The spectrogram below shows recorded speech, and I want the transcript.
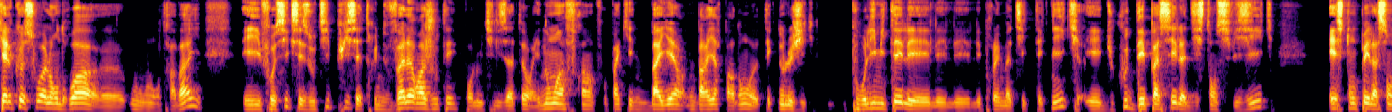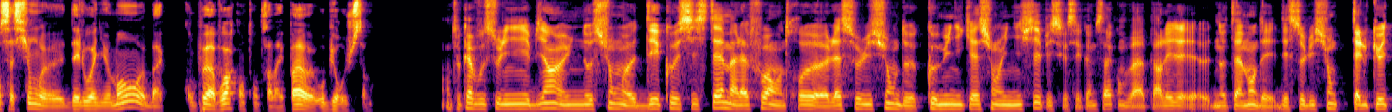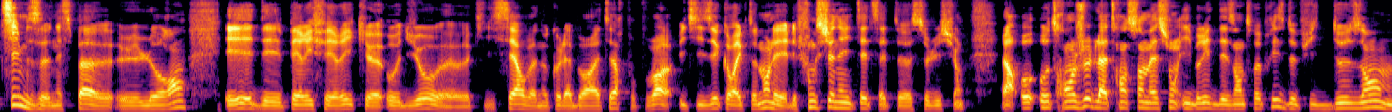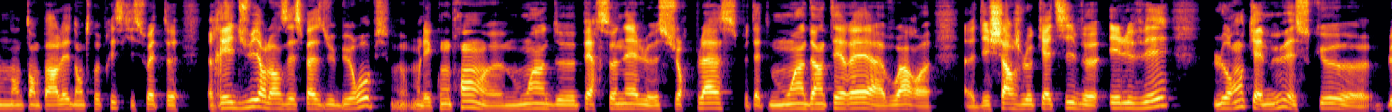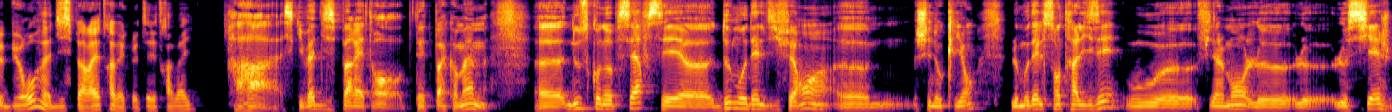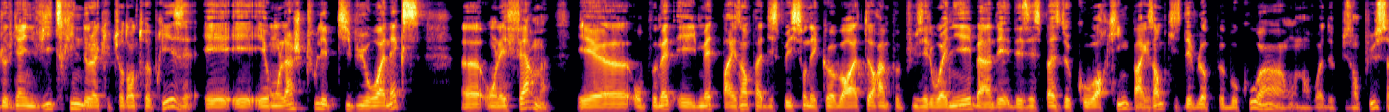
quel que soit l'endroit euh, où on travaille. Et il faut aussi que ces outils puissent être une valeur ajoutée pour l'utilisateur et non un frein. Il ne faut pas qu'il y ait une barrière, euh, technologique pour limiter les, problématiques techniques et du coup dépasser la distance physique, estomper la sensation euh, d'éloignement bah, qu'on peut avoir quand on travaille pas au bureau justement. En tout cas, vous soulignez bien une notion euh, d'écosystème à la fois entre euh, la solution de communication unifiée, puisque c'est comme ça qu'on va parler euh, notamment des, solutions telles que Teams, n'est-ce pas, Laurent, et des périphériques audio qui servent à nos collaborateurs pour pouvoir utiliser correctement les, les fonctionnalités de cette solution. Alors, autre enjeu de la transformation hybride des entreprises, depuis deux ans, on entend parler d'entreprises qui souhaitent réduire leurs espaces du bureau, puisqu'on les comprend, moins de personnel sur place, peut-être moins d'intérêt à avoir euh, des charges locatives élevées. Laurent Camus, est-ce que euh, le bureau va disparaître avec le télétravail? Ah, ce qui va disparaître, oh, peut-être pas quand même. Euh, nous, ce qu'on observe, c'est deux modèles différents hein, chez nos clients. Le modèle centralisé, où finalement le, siège devient une vitrine de la culture d'entreprise et, on lâche tous les petits bureaux annexes euh, on les ferme et euh, on peut mettre et ils mettent par exemple à disposition des collaborateurs un peu plus éloignés ben, des, espaces de coworking par exemple qui se développent beaucoup. Hein, on en voit de plus en plus.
